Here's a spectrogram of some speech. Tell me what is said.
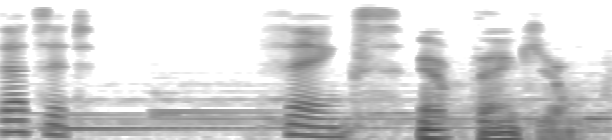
That's it. Thanks. Yep, thank you.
